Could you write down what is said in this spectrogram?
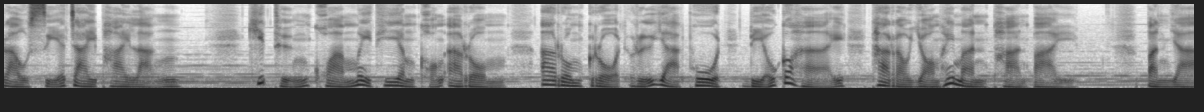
เราเสียใจภายหลัง คิดถึงความไม่เที่ยมของอารมณ์ อารมณ์โกรธหรืออยากพูด เดี๋ยวก็หาย ถ้าเรายอมให้มันผ่านไปปัญญา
